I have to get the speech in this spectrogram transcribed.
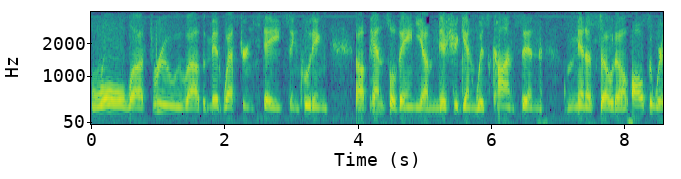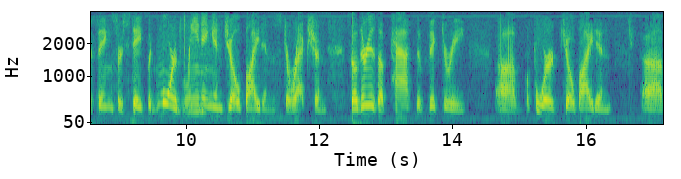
roll uh, through uh, the Midwestern states, including uh, Pennsylvania, Michigan, Wisconsin, Minnesota, also where things are state, but more leaning in Joe Biden's direction. So there is a path to victory uh, for Joe Biden uh,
